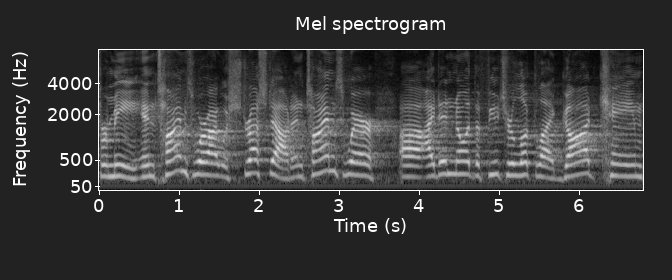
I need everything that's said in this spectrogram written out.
for me in times where I was stressed out, in times where uh, I didn't know what the future looked like. God came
